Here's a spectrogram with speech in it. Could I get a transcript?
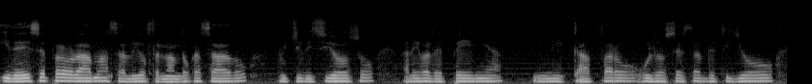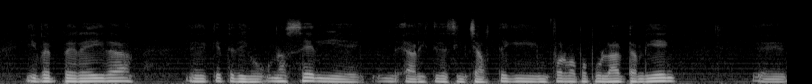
y de ese programa salió Fernando Casado, Luchi Vicioso, Aníbal de Peña, Nini Cáfaro, Julio César de Filló, Ivette Pereira, eh, ¿qué te digo? Una serie, de Aristides Inchaustegui en forma popular también, eh,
